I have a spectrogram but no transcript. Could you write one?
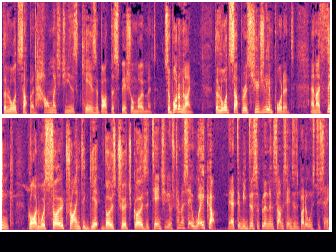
the Lord's Supper, and how much Jesus cares about this special moment. So, bottom line, the Lord's Supper is hugely important. And I think God was so trying to get those churchgoers' attention. He was trying to say, Wake up. They had to be disciplined in some senses, but it was to say,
